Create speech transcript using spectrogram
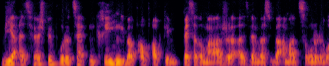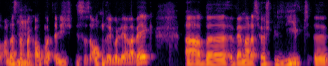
wir als Hörspielproduzenten kriegen mhm. über Pop auch die bessere Marge, als wenn wir es über Amazon oder woanders mhm. da verkaufen. Natürlich ist das auch ein regulärer Weg, aber wenn man das Hörspiel liebt, äh,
